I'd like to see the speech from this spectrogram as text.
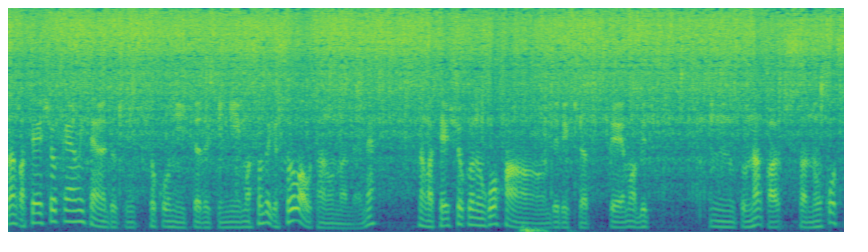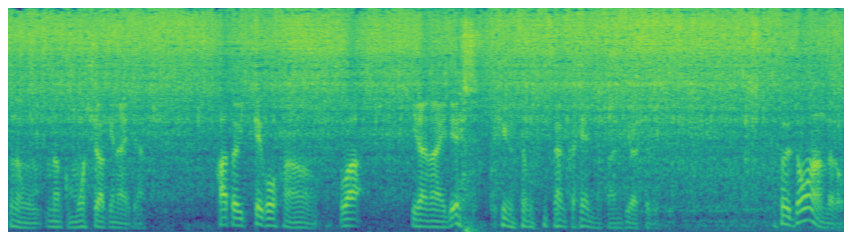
なんか定食屋みたいな時にとこに行った時にまあその時蕎麦を頼んだんだよね。なんか定食のご飯出てきちゃってまあ別うんとなんかさ残すのもなんか申し訳ないじゃん。かといってご飯はいらないですっていうのもなんか変な感じがする。それどうなんだろう？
